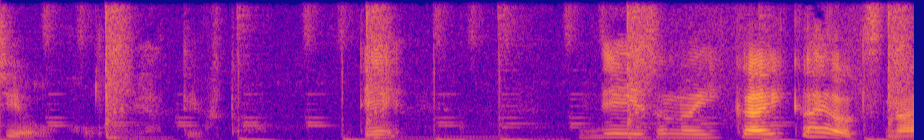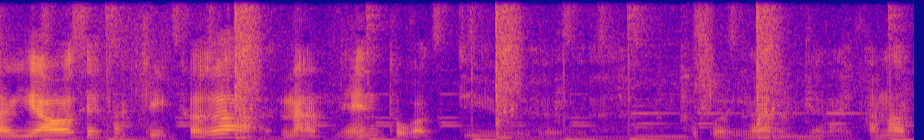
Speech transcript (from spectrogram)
一杯一期一会をこうやっていくと。ででその一回一回をつなぎ合わせた結果が何年とかっていうことになるんじゃないかなと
